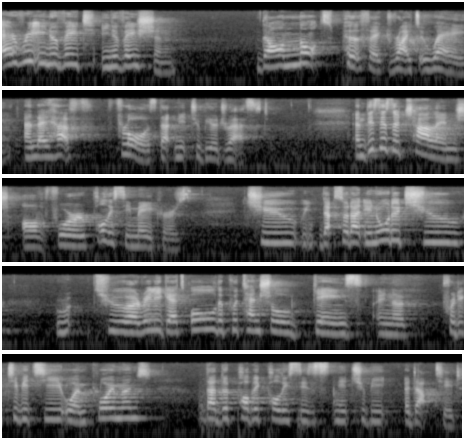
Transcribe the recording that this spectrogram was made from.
every innovate, innovation, they are not perfect right away, and they have flaws that need to be addressed. And this is a challenge of, for policymakers to, that, so that in order to to uh, really get all the potential gains in uh, productivity or employment, that the public policies need to be adapted.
